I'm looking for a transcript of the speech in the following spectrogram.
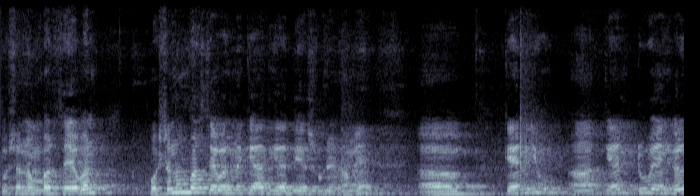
question number seven question number seven में क्या दिया दिया स्टूडेंट हमें? Can you can two angle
